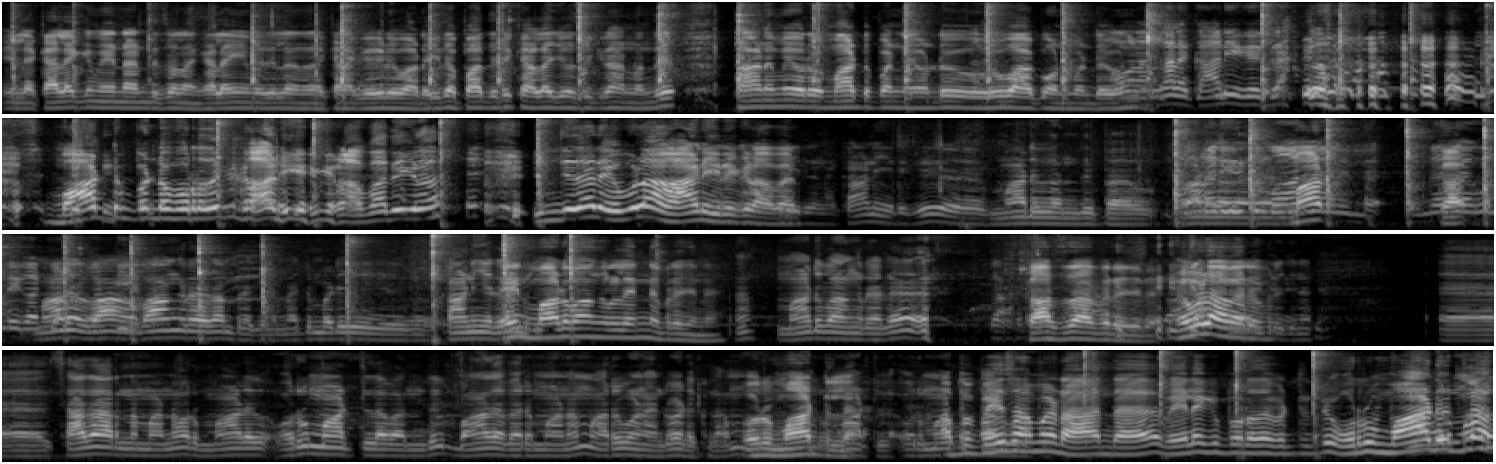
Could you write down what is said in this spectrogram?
இல்லை கலைக்குமே நன்றி சொல்லலாம். கலையும் இதில் கணக்கு ஈடுபாடு. இதை பார்த்துட்டு கலை யோசிக்கிறான் வந்து தானுமே ஒரு மாட்டு பண்ணை கொண்டு உருவாக்கணும் பண்ணிட்டு. கேட்கிறான் மாட்டு பண்ணை போடுறதுக்கு காணி கேட்குறான் பார்த்தீங்களா இங்கே தான் எவ்வளோ ஆணி இருக்கிறான் அவன். காணி இருக்கு. மாடு வந்து இப்போ மாடு மாடு வாங்குறது தான் பிரச்சனை. மற்றபடி காணியில் மாடு வாங்குறதுல என்ன பிரச்சனை? மாடு வாங்குறதுல காசு தான் பிரச்சனை. எவ்வளோ வரும் பிரச்சனை. சாதாரணமான ஒரு மாடு ஒரு மாட்டில் வந்து மாத வருமானம் அறுபதாயிரம் ரூபா எடுக்கலாம். ஒரு மாட்டுல. மாட்டில் ஒரு அப்ப மாட்டு பேசாமடா அந்த வேலைக்கு போறதை விட்டுட்டு ஒரு மாடுல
